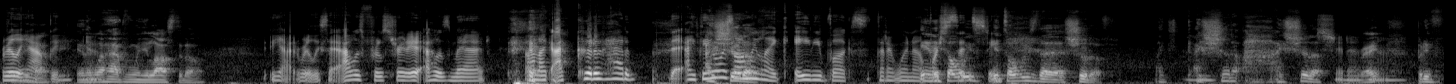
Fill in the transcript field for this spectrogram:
really you happy. And then what happened when you lost it all? yeah, really sad. I was frustrated. I was mad. I'm like, I could have had. A, I think I it was should've. only like eighty bucks that I went up and it's always sixty. it's always the should have. Like I should have. Ah, I should have. Shoulda, Right. yeah. But if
